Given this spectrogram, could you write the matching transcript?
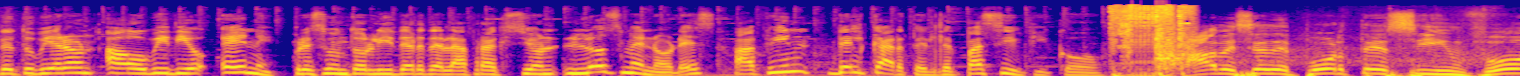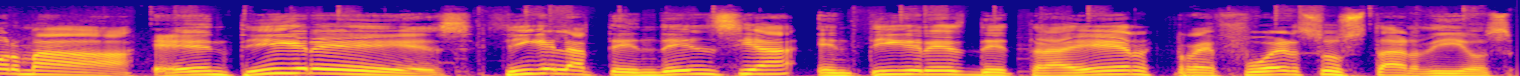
detuvieron a Ovidio N., presunto líder de la fracción Los Menores, a fin del Cártel del Pacífico. ABC Deportes informa. En Tigres sigue la tendencia en Tigres de traer refuerzos tardíos.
